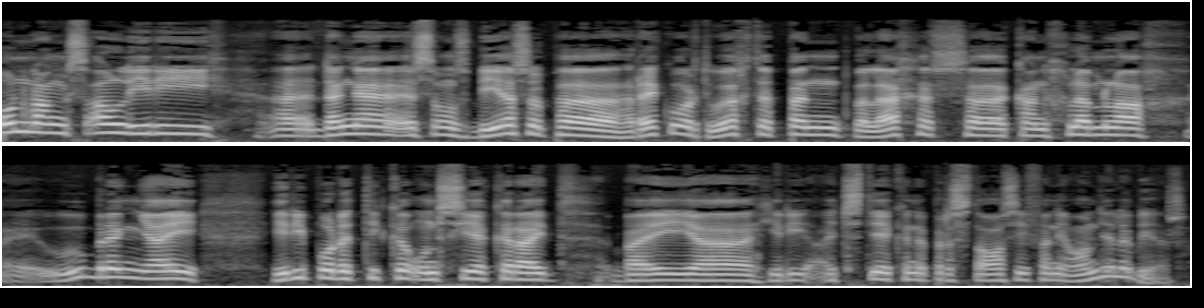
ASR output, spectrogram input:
ondanks al hierdie uh, dinge is ons beurs op 'n rekord hoogtepunt. Beleggers uh, kan glimlag. Hoe bring jy hierdie politieke onsekerheid by uh, hierdie uitstekende prestasie van die aandelebeurs?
